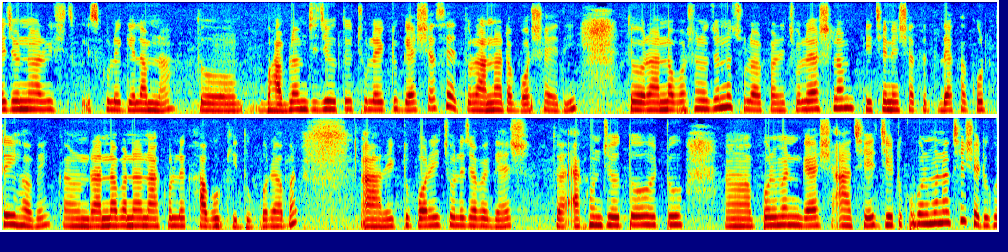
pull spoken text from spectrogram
এই জন্য আর স্কুলে গেলাম না। তো ভাবলাম যে যেহেতু চুলায় একটু গ্যাস আছে, তো রান্নাটা বসাই দিই। তো রান্না বসানোর জন্য চুলার পাড়ে চলে আসলাম। কিচেনের সাথে দেখা করতেই হবে, কারণ রান্না বান্না না করলে খাব কি দুপুরে আবার। আর একটু পরেই চলে যাবে গ্যাস। তো এখন যেহেতু একটু পরিমাণ গ্যাস আছে, যেটুকু পরিমাণ আছে সেটুকু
